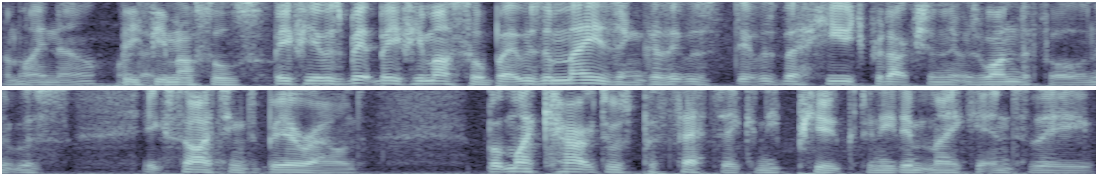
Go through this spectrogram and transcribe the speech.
Am I now? I beefy muscles. beefy. It was a bit beefy muscle, but it was amazing because it was it was the huge production. and It was wonderful and it was exciting to be around. But my character was pathetic, and he puked, and he didn't make it into the.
